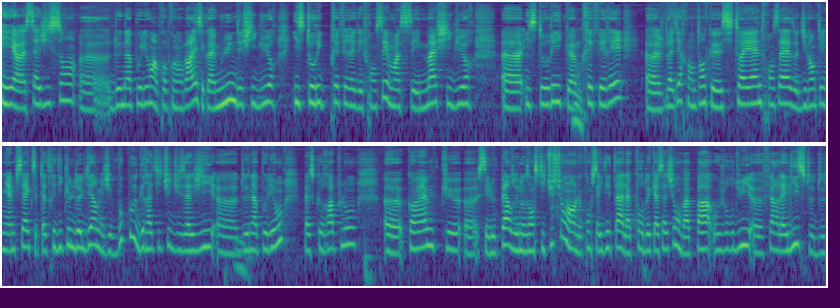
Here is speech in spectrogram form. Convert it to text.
Et euh, s'agissant euh, de Napoléon à proprement parler, c'est quand même l'une des figures historiques préférées des Français. Moi, c'est ma figure euh, historique mmh. préférée. je dois dire qu'en tant que citoyenne française du XXIe siècle, c'est peut-être ridicule de le dire, mais j'ai beaucoup de gratitude vis-à-vis de Napoléon, parce que rappelons quand même que c'est le père de nos institutions, hein. le Conseil d'État, la Cour de cassation. On ne va pas aujourd'hui faire la liste de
